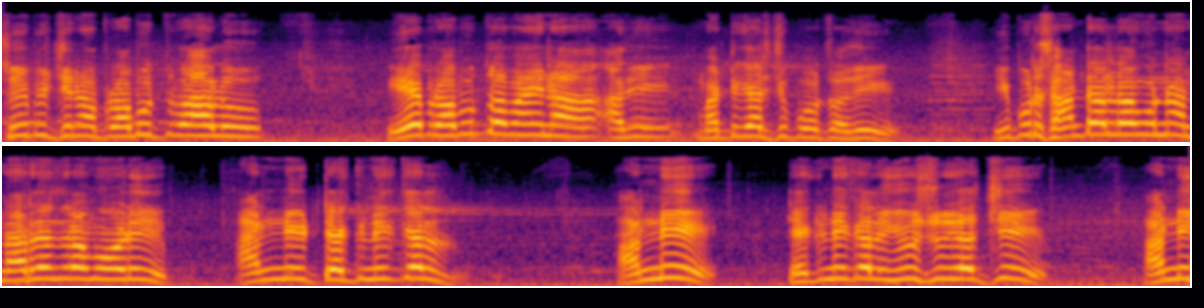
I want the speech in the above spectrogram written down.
చూపించిన ప్రభుత్వాలు ఏ ప్రభుత్వమైనా అది మట్టిగరిచిపోతుంది ఇప్పుడు సెంటర్లో ఉన్న నరేంద్ర మోడీ అన్ని టెక్నికల్ అన్ని టెక్నికల్ యూస్ వచ్చి అన్ని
